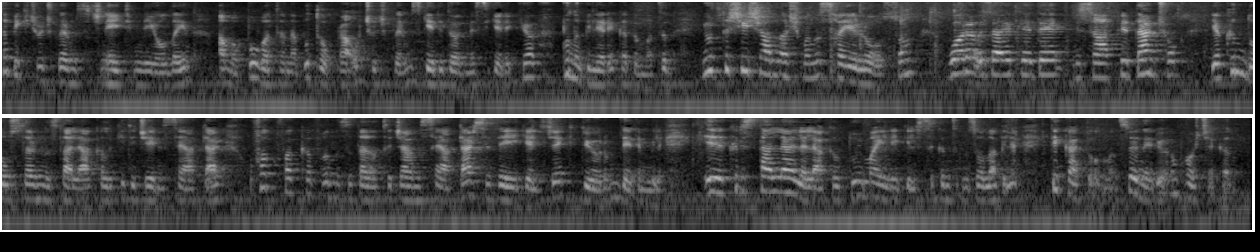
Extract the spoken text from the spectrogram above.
Tabii ki çocuklarımız için eğitimli yollayın ama bu vatana, bu toprağa o çocuklarımız geri dönmesi gerekiyor. Bunu bilerek adım atın. Yurt dışı iş anlaşmanız hayırlı olsun. Bu ara özellikle de misafirden çok yakın dostlarınızla alakalı gideceğiniz seyahatler, ufak ufak kafanızı dağıtacağınız seyahatler size iyi gelecek diyorum dedim bile. E, kristallerle alakalı duyma ile ilgili sıkıntımız olabilir. Dikkatli olmanızı öneriyorum. Hoşçakalın.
